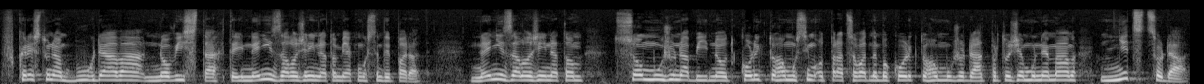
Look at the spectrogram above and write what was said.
V Kristu nám Bůh dává nový vztah, který není založený na tom, jak musím vypadat není založený na tom, co můžu nabídnout, kolik toho musím odpracovat nebo kolik toho můžu dát, protože mu nemám nic, co dát.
